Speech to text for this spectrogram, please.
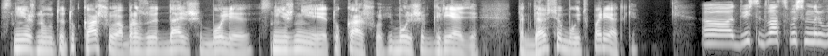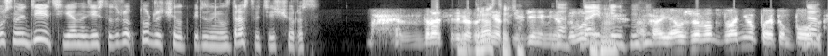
снежную вот эту кашу, образуя дальше более снежнее эту кашу и больше грязи, тогда все будет в порядке. А, 228-08-09, я надеюсь, тот же, тот же человек перезвонил. Здравствуйте еще раз. Здравствуйте, ребята. Здравствуйте. Нет, Евгений меня Да, зовут. да, Евгений. Ага, я уже вам звонил по этому поводу. Да.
